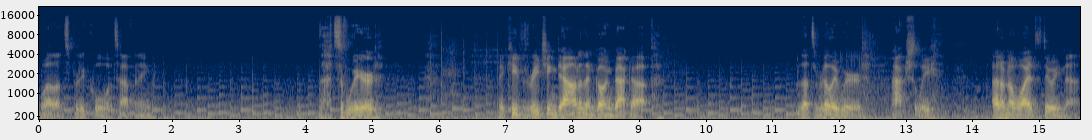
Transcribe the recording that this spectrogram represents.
Wow, that's pretty cool what's happening. That's weird. It keeps reaching down and then going back up. That's really weird, actually. I don't know why it's doing that.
